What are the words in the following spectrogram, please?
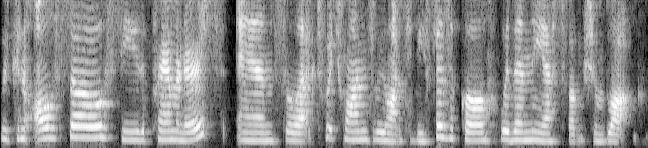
We can also see the parameters and select which ones we want to be physical within the S function block.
